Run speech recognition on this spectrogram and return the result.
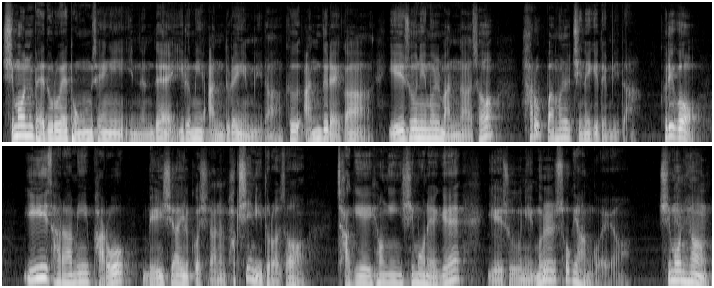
시몬 베드로의 동생이 있는데 이름이 안드레입니다. 그 안드레가 예수님을 만나서 하룻밤을 지내게 됩니다. 그리고 이 사람이 바로 메시아일 것이라는 확신이 들어서 자기의 형인 시몬에게 예수님을 소개한 거예요. 시몬 형,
